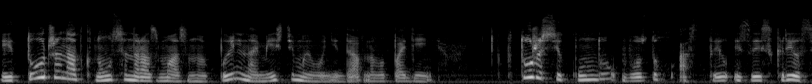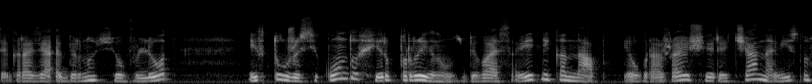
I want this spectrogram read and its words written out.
И тут же наткнулся на размазанную пыль на месте моего недавнего падения. В ту же секунду воздух остыл и заискрился, грозя обернуть все в лед, и в ту же секунду Фир прыгнул, сбивая советника на пол и угрожающе реча, нависнув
